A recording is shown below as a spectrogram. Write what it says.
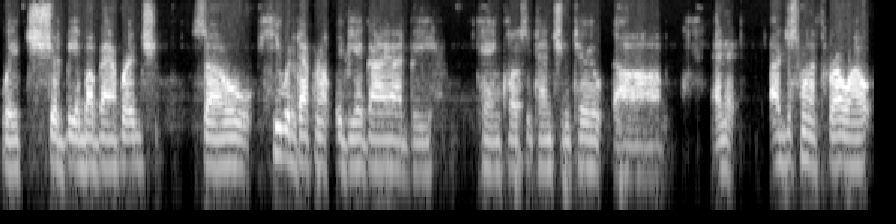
which should be above average. So he would definitely be a guy I'd be paying close attention to. Um, and it, I just want to throw out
